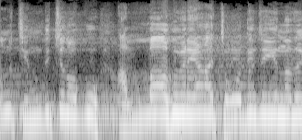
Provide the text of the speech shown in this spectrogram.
ഒന്ന് ചിന്തിച്ചു നോക്കൂ. അള്ളാഹുവിനെയാണ് ആ ചോദ്യം ചെയ്യുന്നത്.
